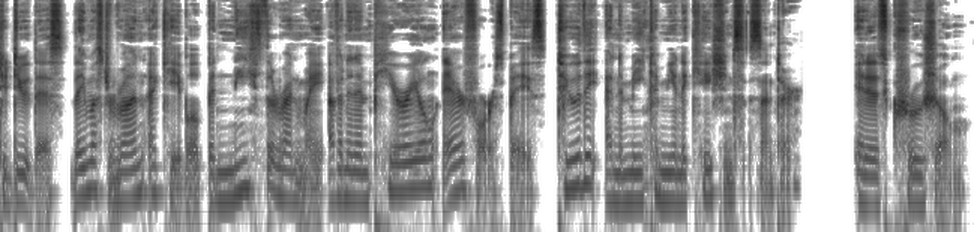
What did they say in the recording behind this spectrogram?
To do this, they must run a cable beneath the runway of an Imperial Air Force base to the enemy communications center. It is crucial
